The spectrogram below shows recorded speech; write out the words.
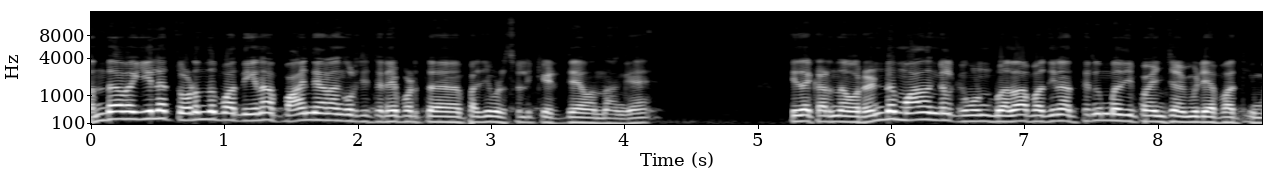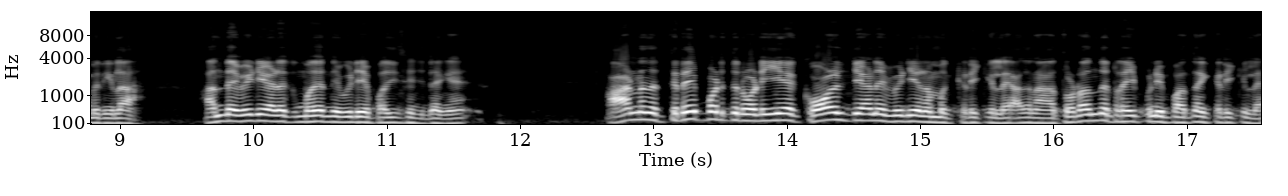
அந்த வகையில் தொடர்ந்து பார்த்தீங்கன்னா பாஞ்சாலங்குறிச்சி திரைப்படத்தை பதிவிட சொல்லி கேட்டுகிட்டே வந்தாங்க. இதை கடந்த ஒரு ரெண்டு மாதங்களுக்கு முன்பு அதான் பார்த்தீங்கன்னா திருமதி பழனிசாமி வீடியோ பார்த்தீங்க பார்த்தீங்களா? அந்த வீடியோ எடுக்கும்போது இந்த வீடியோ பதிவு செஞ்சுட்டேங்க. ஆனால் அந்த திரைப்படத்தினுடைய குவாலிட்டியான வீடியோ நமக்கு கிடைக்கல. அதை நான் தொடர்ந்து ட்ரை பண்ணி பார்த்தேன் கிடைக்கல.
